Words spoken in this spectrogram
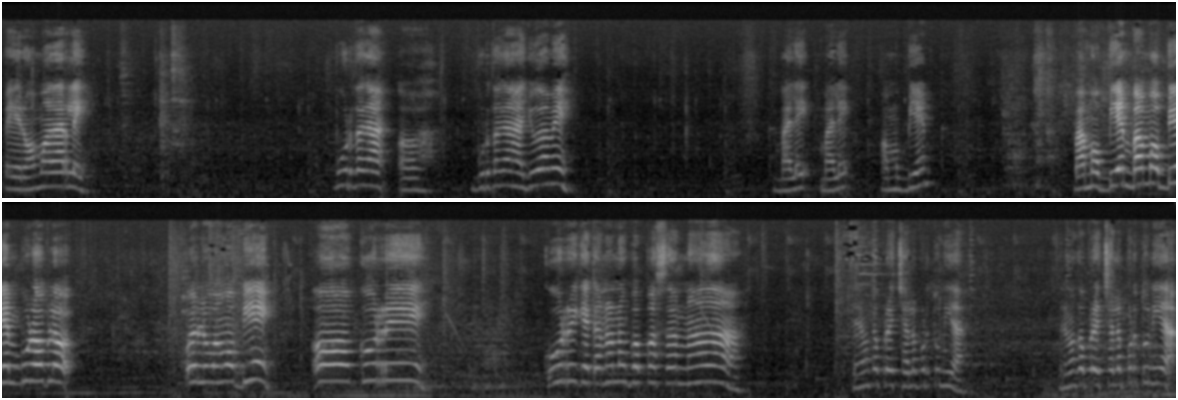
Pero vamos a darle. Burdagan. Oh, Burdagan, ayúdame. Vale, vale. Vamos bien. Vamos bien, vamos bien, pueblo. Pueblo, vamos bien. Oh, corre. Corre, que acá no nos va a pasar nada. Tenemos que aprovechar la oportunidad. Tenemos que aprovechar la oportunidad.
